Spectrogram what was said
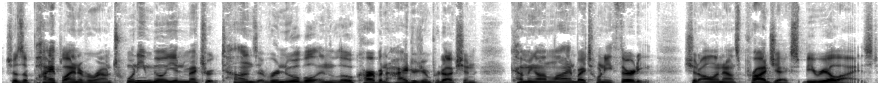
shows a pipeline of around 20 million metric tons of renewable and low carbon hydrogen production coming online by 2030, should all announced projects be realized.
